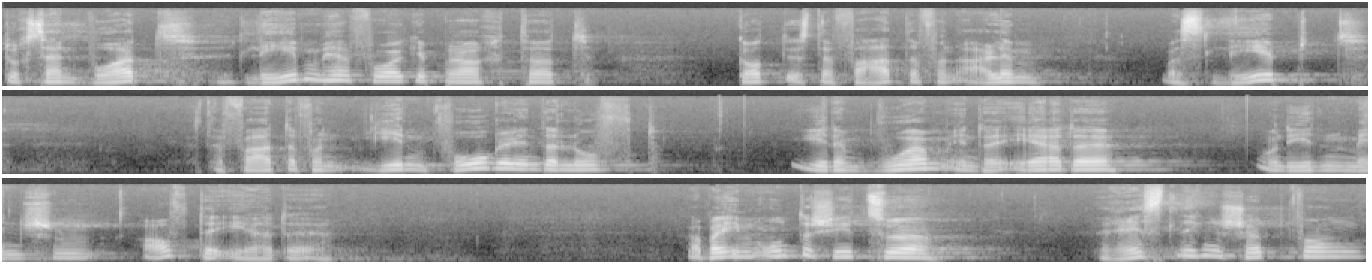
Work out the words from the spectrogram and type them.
durch sein Wort Leben hervorgebracht hat. Gott ist der Vater von allem, was lebt. Er ist der Vater von jedem Vogel in der Luft, jedem Wurm in der Erde und jedem Menschen auf der Erde. Aber im Unterschied zur restlichen Schöpfung,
